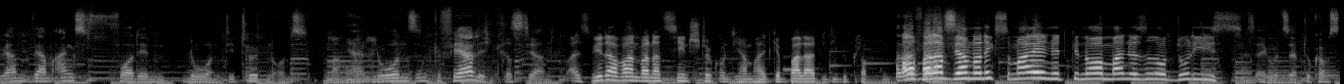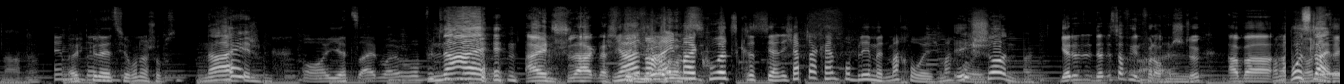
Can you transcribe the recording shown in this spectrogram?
wir haben, wir haben Angst vor den Lohn. Die töten uns. Machen ja, Lohn sind gefährlich, Christian. Als wir da waren, waren da zehn Stück und die haben halt geballert wie die Bekloppten. Oh, verdammt, wir haben noch nichts zu meilen mitgenommen. Mann, wir sind so Dullis. Sehr gut, Sepp, du kommst nach, ne? Soll ich Peter jetzt hier runterschubsen? Nein! Oh, jetzt einmal. Oh, Nein! Ein Schlag, das Ja, nur einmal kurz, Christian. Ich hab da kein Problem mit. Mach ruhig, mach ruhig. Ich schon. Ja, das, das ist auf jeden Fall auch ein Stück, aber Wo ist Slime?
